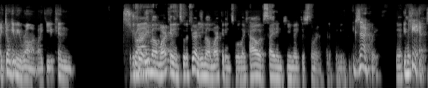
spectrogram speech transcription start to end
Like, don't get me wrong. Like, you can. If you're an email marketing tool, if you're an email marketing tool, like how exciting can you make the story? Exactly. You can't.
